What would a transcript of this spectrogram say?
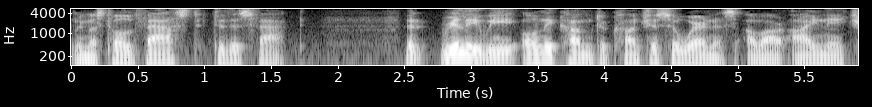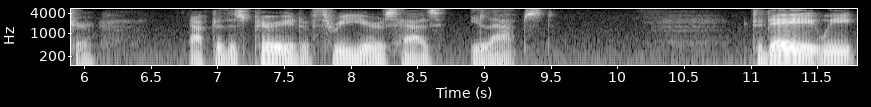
We must hold fast to this fact that really we only come to conscious awareness of our I nature after this period of three years has elapsed. Today, we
